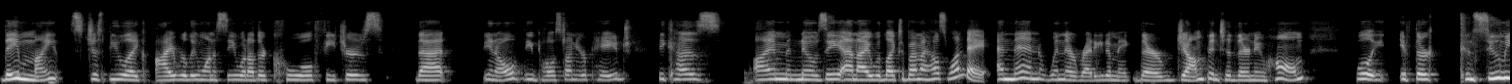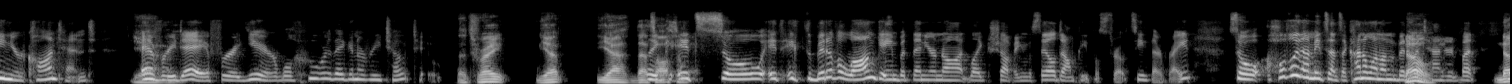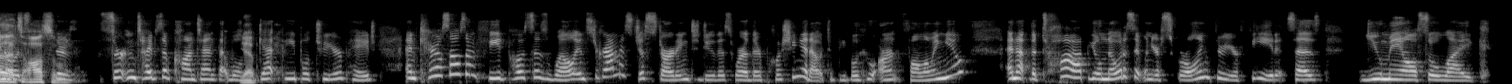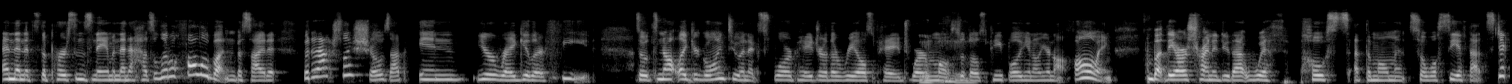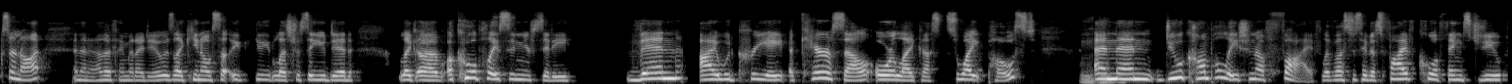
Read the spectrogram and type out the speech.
they might just be like, I really want to see what other cool features that, you know, you post on your page because I'm nosy and I would like to buy my house one day. And then when they're ready to make their jump into their new home, well, if they're consuming your content yeah. every day for a year, well, who are they going to reach out to? That's right. Yep. Yeah, that's like awesome. it's so it, it's a bit of a long game but then you're not like shoving the sale down people's throats either right so hopefully that made sense i kind of went on a bit of a tangent but no, you know, that's awesome. there's certain types of content that will Yep. get people to your page and carousels and feed posts as well instagram is just starting to do this where they're pushing it out to people who aren't following you and at the top you'll notice it when you're scrolling through your feed it says you may also like and then it's the person's name and then it has a little follow button beside it but it actually shows up in your regular feed. So it's not like you're going to an explore page or the reels page where most Mhm. of those people you know you're not following but they are trying to do that with posts at the moment. So we'll see if that sticks or not. And then another thing that i do is like you know so, let's just say you did like a, a cool place in your city then i would create a carousel or like a swipe post Mhm. and then do a compilation of five. Like, let's just say there's five cool things to do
